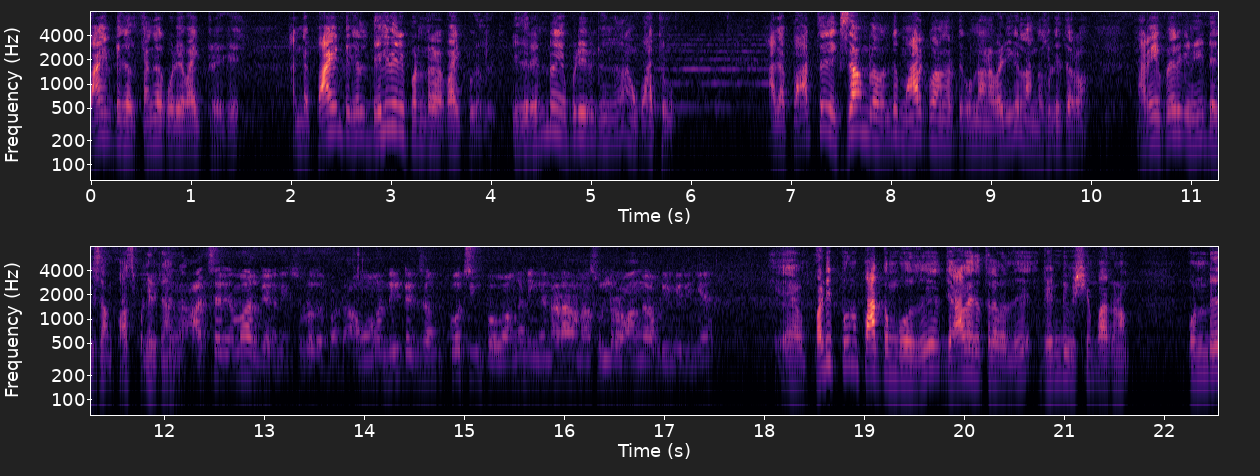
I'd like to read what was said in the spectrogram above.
பாயிண்ட்டுகள் தங்கக்கூடிய வாய்ப்பு இருக்குது அந்த பாயிண்ட்டுகள் டெலிவரி பண்ணுற வாய்ப்புகள் இருக்குது இது ரெண்டும் எப்படி இருக்குங்கிறத நாங்கள் பார்த்துருவோம். அதை பார்த்து எக்ஸாமில் வந்து மார்க் வாங்குறதுக்கு உண்டான வழிகள் நாங்கள் சொல்லித்தரோம். நிறைய பேருக்கு நீட் எக்ஸாம் பாஸ் பண்ணியிருக்காங்க ஆச்சரியமா இருக்குங்க நீங்க சொல்றதை பார்த்து. அவங்க நீட் எக்ஸாம் கோச்சிங் போவாங்க. நீங்க என்னடா நான் சொல்றேன் வாங்க அப்படிங்கிறீங்க. படிப்புன்னு பார்க்கும்போது ஜாதகத்தில் வந்து ரெண்டு விஷயம் பார்க்கணும். ஒன்று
